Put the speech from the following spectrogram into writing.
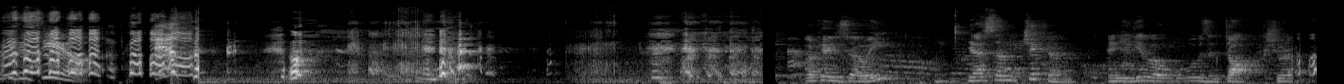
happy to see you. Okay, Zoe, here's some chicken. And you give a what was it, dock? Should I?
